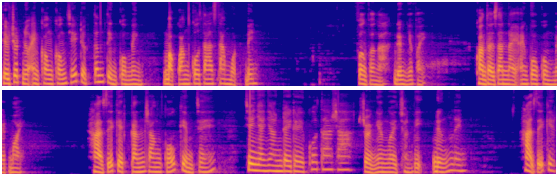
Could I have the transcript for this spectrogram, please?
Thiếu chút nữa anh không khống chế được tâm tình của mình mà quăng cô ta sang một bên. Phương Phương à, đừng như vậy. Khoảng thời gian này anh vô cùng mệt mỏi. Hạ Dĩ Kiệt cắn răng cố kiềm chế, chỉ nhẹ nhàng đầy đầy cô ta ra rồi nghe người chuẩn bị đứng lên. Hạ Dĩ Kiệt.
